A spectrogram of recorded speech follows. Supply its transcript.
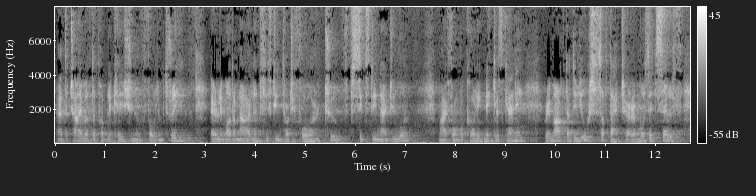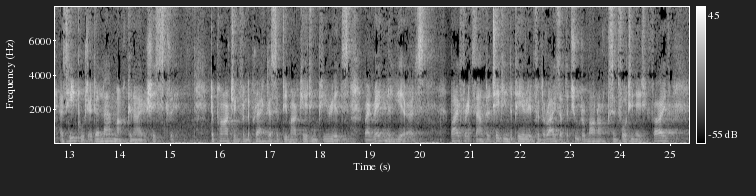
At the time of the publication of Volume 3, Early Modern Ireland, 1534 to 1691, my former colleague Nicholas Canny remarked that the use of that term was itself, as he put it, a landmark in Irish history. Departing from the practice of demarcating periods by regnal years, by, for example, taking the period from the rise of the Tudor monarchs in 1485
